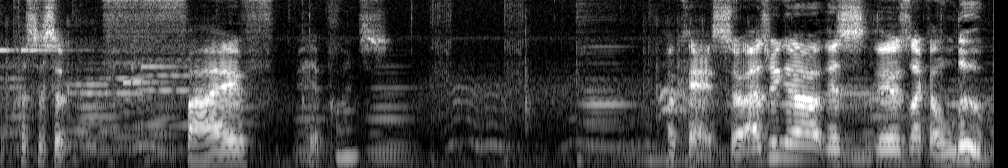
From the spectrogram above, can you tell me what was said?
That puts us at five hit points. Okay, so as we go, this there's like a loop.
